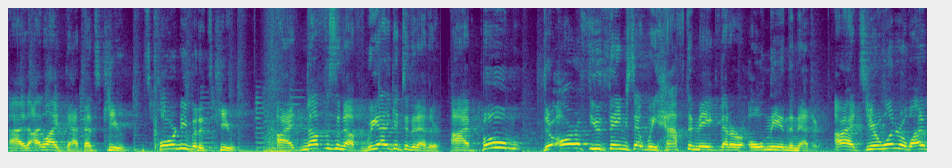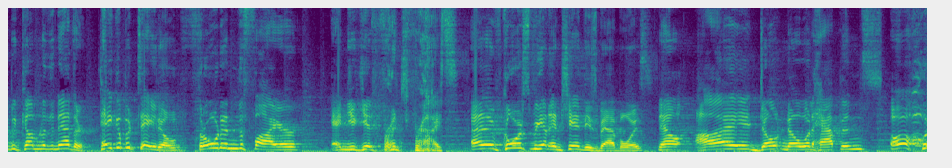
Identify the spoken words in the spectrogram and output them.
I, I like that. That's cute. It's corny, but it's cute. All right, enough is enough. We gotta get to the nether. All right, boom. There are a few things that we have to make that are only in the nether. All right, so you're wondering why did we come to the nether? Take a potato, throw it into the fire, and you get french fries. And of course, we gotta enchant these bad boys. Now, I don't know what happens. Oh,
